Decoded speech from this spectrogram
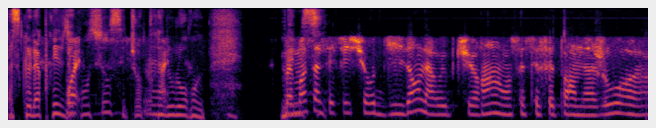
Parce que la prise de conscience, c'est toujours très douloureux. Mais moi, ça s'est fait sur dix ans, la rupture. Hein. Ça s'est fait pas en un jour. Euh.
